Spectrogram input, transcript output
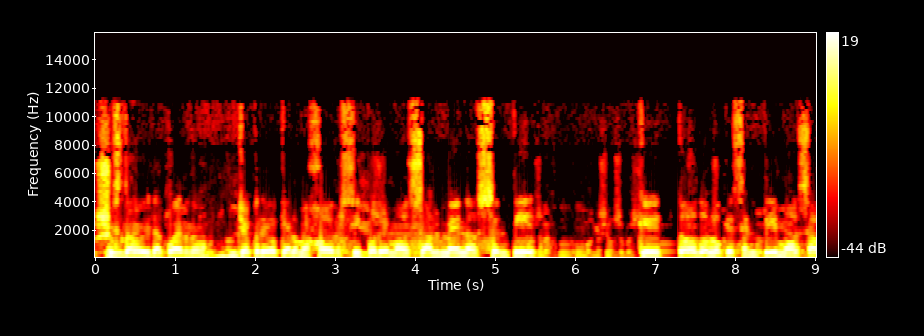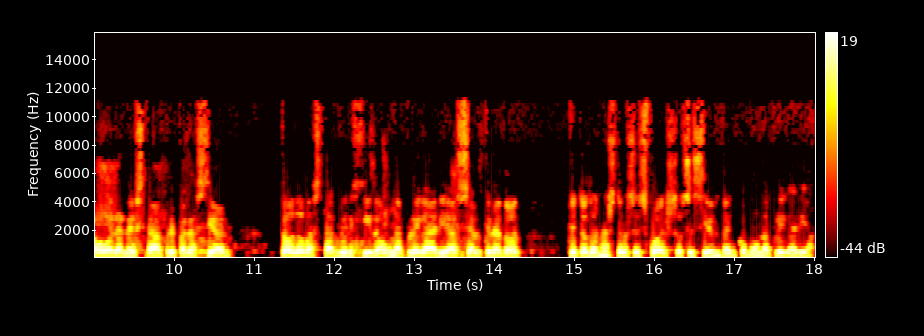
Estoy de acuerdo. Yo creo que a lo mejor si podemos al menos sentir que todo lo que sentimos ahora en esta preparación, todo va a estar dirigido a una plegaria hacia el Creador. Que todos nuestros esfuerzos se sientan como una plegaria.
